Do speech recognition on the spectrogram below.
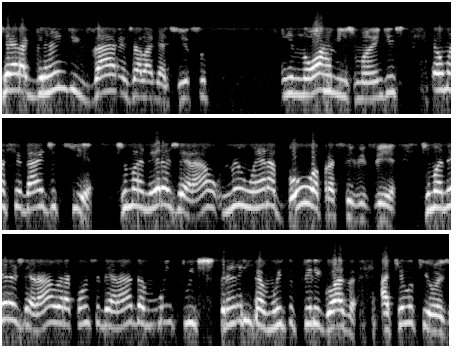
gera grandes áreas de alagadiço, enormes mangues. É uma cidade que, de maneira geral, não era boa para se viver. De maneira geral, era considerada muito estranha, muito perigosa. Aquilo que hoje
